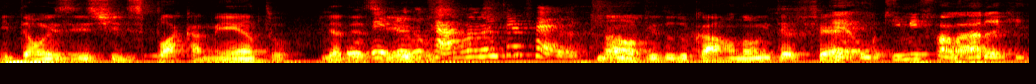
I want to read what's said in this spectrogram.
então existe desplacamento de adesivos. O vidro do carro não interfere. Não, o vidro do carro não interfere. É, o que me falaram é que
